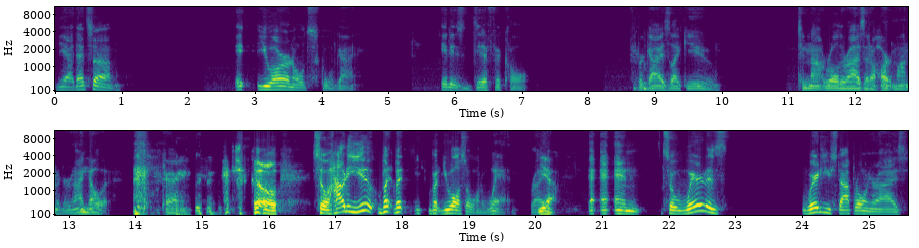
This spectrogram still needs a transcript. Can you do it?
Yeah, that's um it you are an old school guy. It is difficult for guys like you to not roll their eyes at a heart monitor, and I know it. Okay. so so how do you but but but you also want to win, right? Yeah. And, and so where does where do you stop rolling your eyes?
